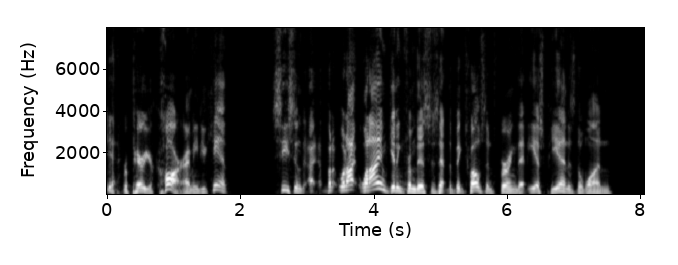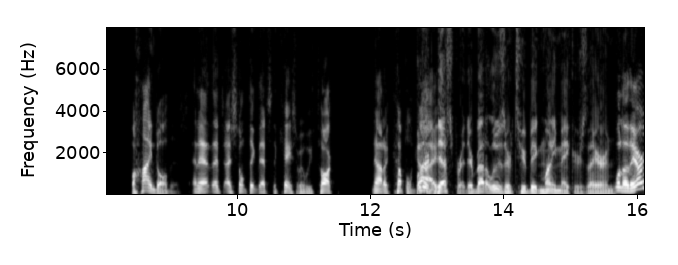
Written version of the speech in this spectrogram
yeah. repair your car. I mean, you can't I, but what I what I am getting from this is that the Big 12's inferring that ESPN is the one behind all this, and I, I just don't think that's the case. I mean, we've talked now to a couple Well, they're guys. desperate. They're about to lose their two big money makers there, and well, no, they are.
